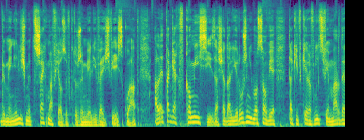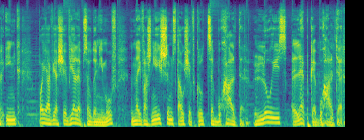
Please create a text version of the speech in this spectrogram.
Wymieniliśmy trzech mafiozów, którzy mieli wejść w jej skład, ale tak jak w komisji zasiadali różni bossowie, tak i w kierownictwie Murder Inc. pojawia się wiele pseudonimów. Najważniejszym stał się wkrótce buchalter, Louis Lepke Buchalter.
